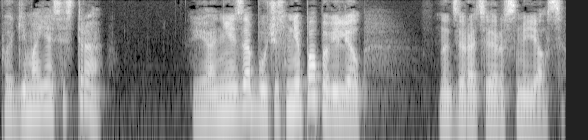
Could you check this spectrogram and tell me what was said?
«Пегги моя сестра. Я о ней забочусь, мне папа велел». Надзиратель рассмеялся.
